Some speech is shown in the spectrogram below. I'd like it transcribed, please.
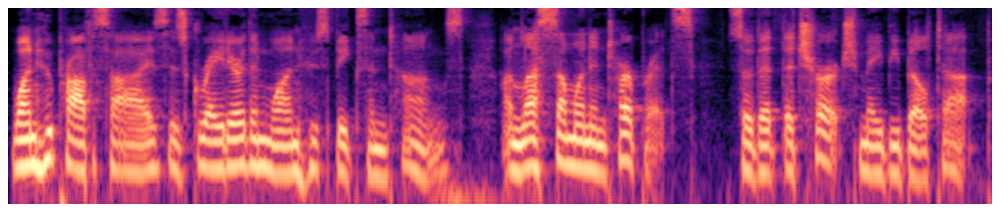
one who prophesies is greater than one who speaks in tongues, unless someone interprets, so that the church may be built up.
